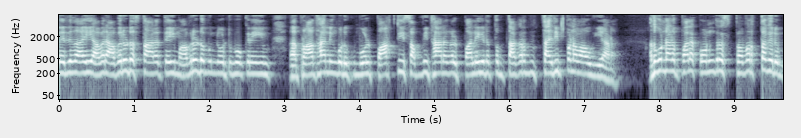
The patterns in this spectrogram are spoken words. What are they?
വലുതായി അവർ അവരുടെ സ്ഥാനത്തെയും അവരുടെ മുന്നോട്ട് പോക്കിനെയും പ്രാധാന്യം കൊടുക്കുമ്പോൾ പാർട്ടി സംവിധാനങ്ങൾ പലയിടത്തും തകർന്ന് തരിപ്പണമാവുകയാണ്. അതുകൊണ്ടാണ് പല കോൺഗ്രസ് പ്രവർത്തകരും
